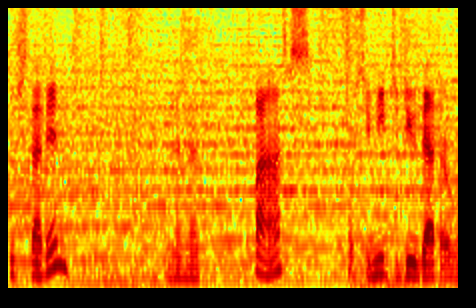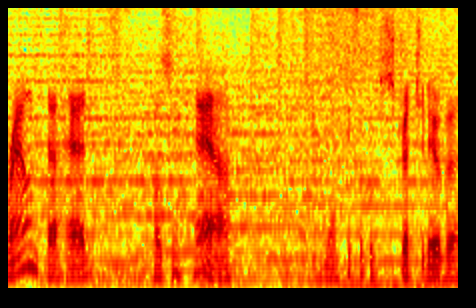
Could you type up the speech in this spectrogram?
Push that in and then that clasps. Of course you need to do that around her head because her hair is more difficult to stretch it over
